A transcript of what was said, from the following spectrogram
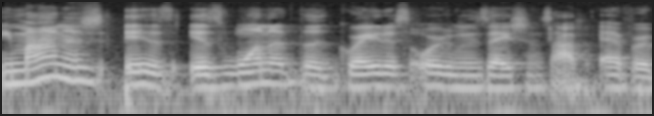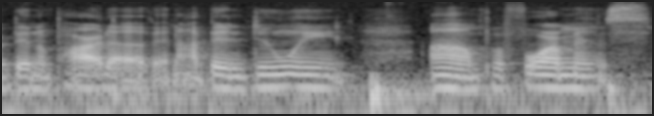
Iman is, is is one of the greatest organizations I've ever been a part of, and I've been doing um, performance,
